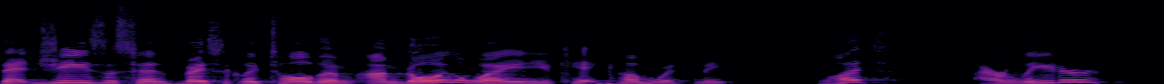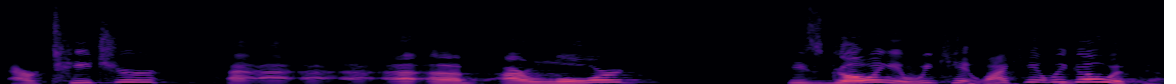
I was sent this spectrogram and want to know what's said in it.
that Jesus has basically told them, I'm going away and you can't come with me. What? Our leader? Our teacher? Uh, uh, our Lord? He's going and we can't. Why can't we go with him?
